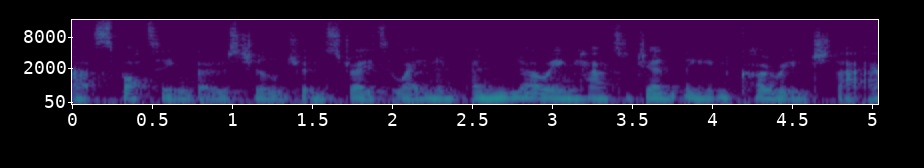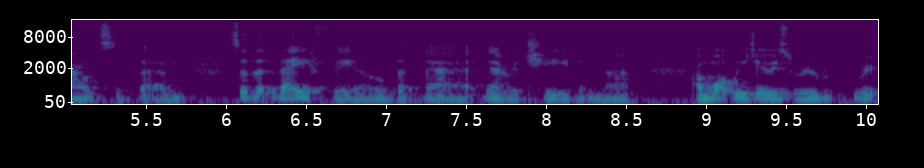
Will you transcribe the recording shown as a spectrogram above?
at spotting those children straight away and, and knowing how to gently encourage that out of them so that they feel that they're, they're achieving that. And what we do is we re-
